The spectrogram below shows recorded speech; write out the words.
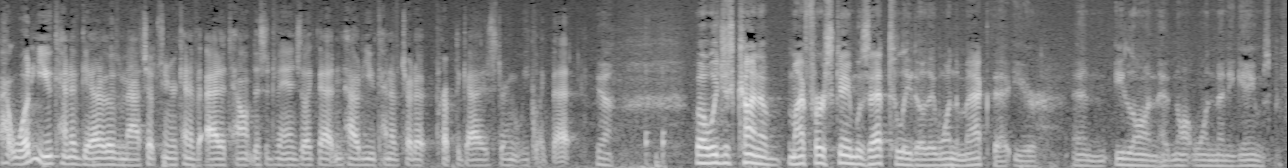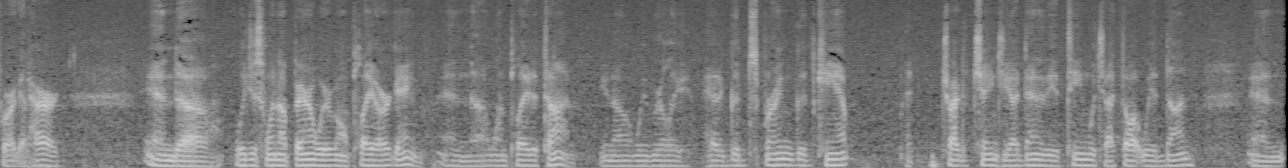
How, what do you kind of get out of those matchups when you're kind of at a talent disadvantage like that, and how do you kind of try to prep the guys during a week like that? Yeah. Well, we just kind of, my first game was at Toledo. They won the MAC that year, and Elon had not won many games before I got hired. And uh, we just went up there and we were going to play our game, and uh, one play at a time. You know, we really had a good spring, good camp, tried to change the identity of the team, which I thought we had done. And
